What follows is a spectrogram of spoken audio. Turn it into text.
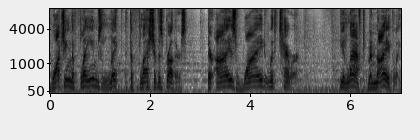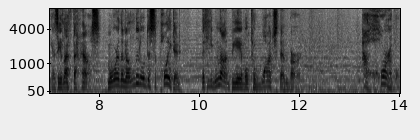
watching the flames lick at the flesh of his brothers, their eyes wide with terror. He laughed maniacally as he left the house, more than a little disappointed that he'd not be able to watch them burn. How horrible!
